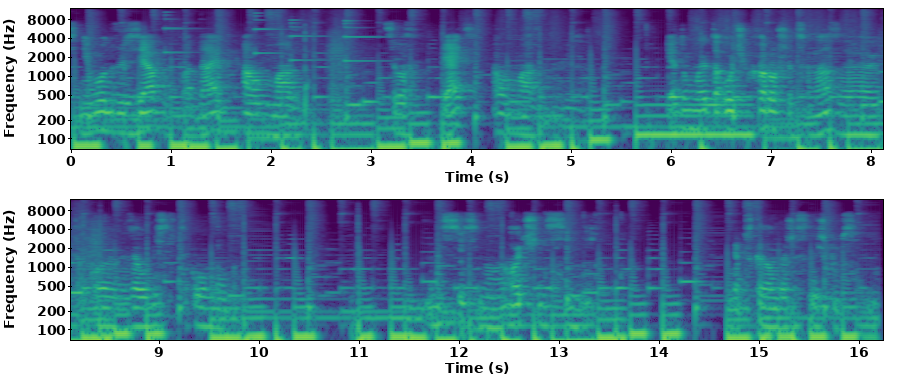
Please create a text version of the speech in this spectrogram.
С него, друзья, выпадает алмаз. Это очень хорошая цена за такое, за убийство такого моба. Действительно, он очень сильный. Я бы сказал, даже слишком сильный.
